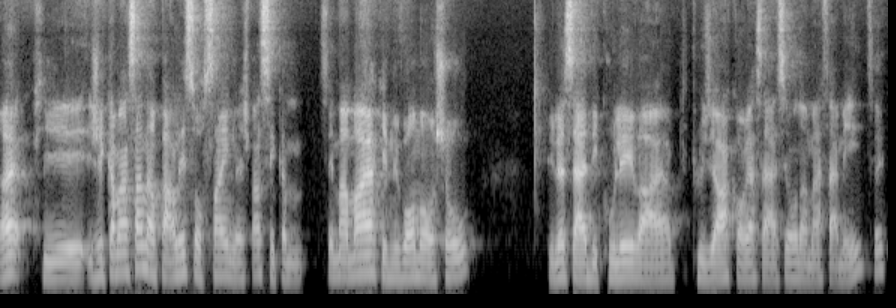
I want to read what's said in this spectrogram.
Ouais, puis j'ai commencé à en parler sur scène. Je pense que c'est comme c'est ma mère qui est venue voir mon show. Puis là, ça a découlé vers plusieurs conversations dans ma famille. Tu sais.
